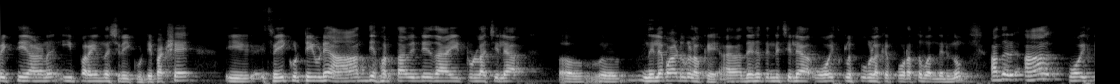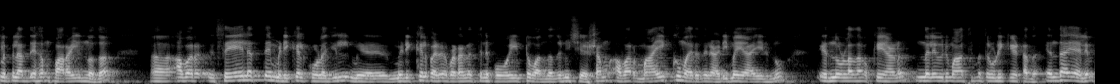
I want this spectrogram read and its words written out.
വ്യക്തിയാണ് ഈ പറയുന്ന ശ്രീകുട്ടി. പക്ഷേ ഈ ശ്രീകുട്ടിയുടെ ആദ്യ ഭർത്താവിന്റേതായിട്ടുള്ള ചില നിലപാടുകളൊക്കെ അദ്ദേഹത്തിന്റെ ചില വോയിസ് ക്ലിപ്പുകളൊക്കെ പുറത്ത് വന്നിരുന്നു. അത് ആ വോയിസ് ക്ലിപ്പിൽ അദ്ദേഹം പറയുന്നത് അവർ സേലത്തെ മെഡിക്കൽ കോളേജിൽ മെഡിക്കൽ പഠനത്തിന് പോയിട്ട് വന്നതിനു ശേഷം അവർ മയക്കുമരുന്നിന് അടിമയായിരുന്നു എന്നുള്ളതൊക്കെയാണ് ഇന്നലെ ഒരു മാധ്യമത്തിലൂടെ കേട്ടത്. എന്തായാലും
